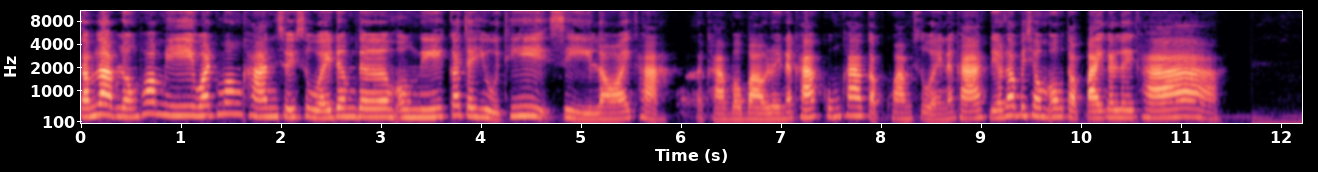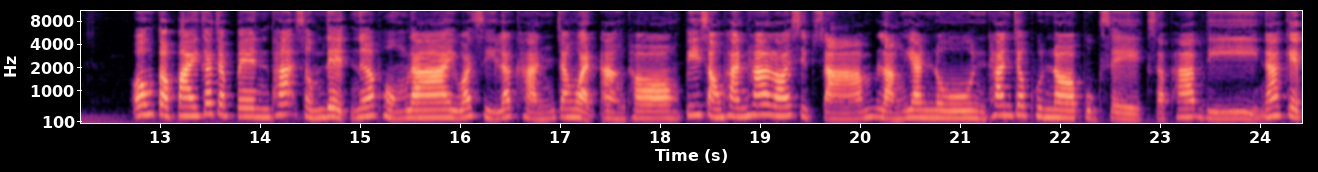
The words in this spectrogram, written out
สำหรับหลวงพ่อมีวัดม่วงคันสวยๆเดิมๆองค์นี้ก็จะอยู่ที่ 400 ค่ะ ราคาเบาๆเลยนะคะ คุ้มค่ากับความสวยนะคะ เดี๋ยวเราไปชมองค์ต่อไปกันเลยค่ะ องค์ต่อไปก็จะเป็นพระสมเด็จเนื้อผงลาย วัดศรีละขันจังหวัดอ่างทอง ปี 2513 หลังยันนูน ท่านเจ้าคุณนอปลุกเสก สภาพดี น่าเก็บ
